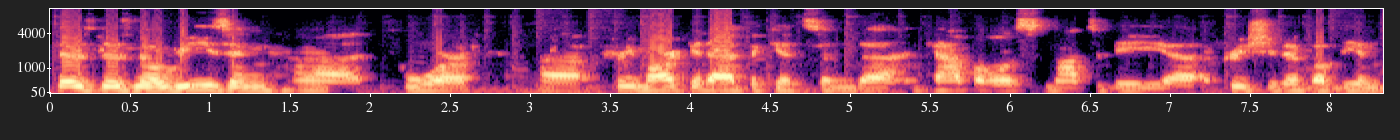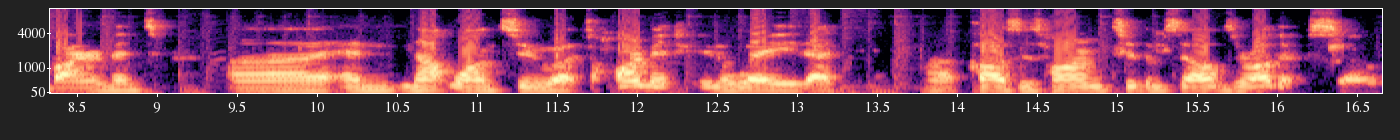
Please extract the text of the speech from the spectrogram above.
there's there's no reason for uh, free market advocates and, uh, and capitalists not to be uh, appreciative of the environment uh, and not want to uh, to harm it in a way that uh, causes harm to themselves or others. So.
